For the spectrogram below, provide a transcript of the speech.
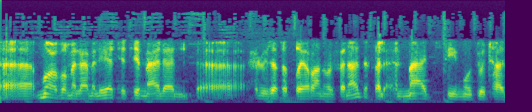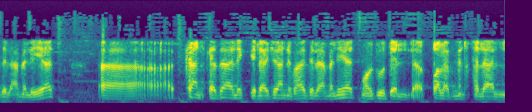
آه، معظم العمليات تتم على حجوزات الطيران والفنادق. الآن ما عاد في موجود هذه العمليات. كان كذلك إلى جانب هذه العمليات موجود الطلب من خلال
